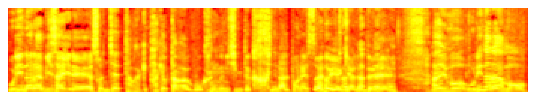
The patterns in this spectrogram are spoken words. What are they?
우리나라 미사일에 선제 타격 당하고 강릉 시민들 큰일 날 뻔했어요. 얘기하는데 예. 아니 뭐 우리나라 뭐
